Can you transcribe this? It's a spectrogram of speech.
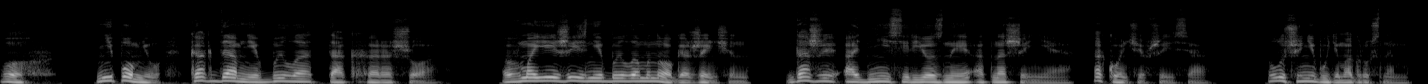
Ох, не помню, когда мне было так хорошо. В моей жизни было много женщин, даже одни серьезные отношения, окончившиеся. Лучше не будем о грустном.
